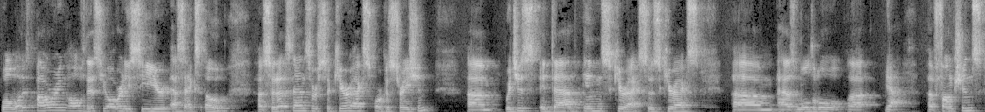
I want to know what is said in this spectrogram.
Well, what is powering all of this? You already see here SXO. Uh, so that stands for SecureX Orchestration, um, which is a tab in SecureX. So SecureX um, has multiple uh, yeah, uh, functions.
